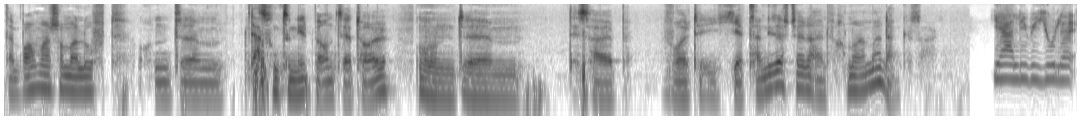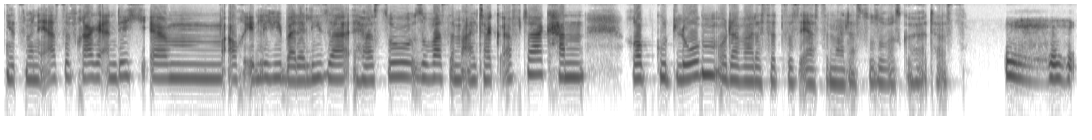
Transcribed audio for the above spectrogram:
dann braucht man schon mal Luft. Und ähm, das funktioniert bei uns sehr toll. Und ähm, deshalb wollte ich jetzt an dieser Stelle einfach nur einmal Danke sagen. Ja, liebe Jule, jetzt meine erste Frage an dich. Ähm, auch ähnlich wie bei der Lisa, hörst du sowas im Alltag öfter? Kann Rob gut loben oder war das jetzt das erste Mal, dass du sowas gehört hast?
